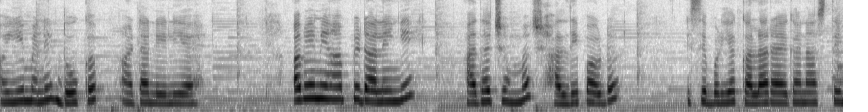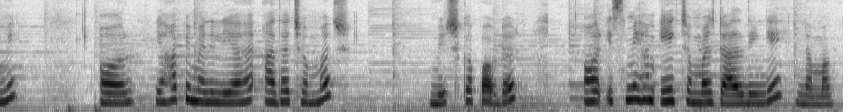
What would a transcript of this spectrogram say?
और ये मैंने दो कप आटा ले लिया है। अब हम यहाँ पे डालेंगे आधा चम्मच हल्दी पाउडर। इससे बढ़िया कलर आएगा नाश्ते में। और यहाँ पे मैंने लिया है आधा चम्मच मिर्च का पाउडर और इसमें हम एक चम्मच डाल देंगे नमक।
